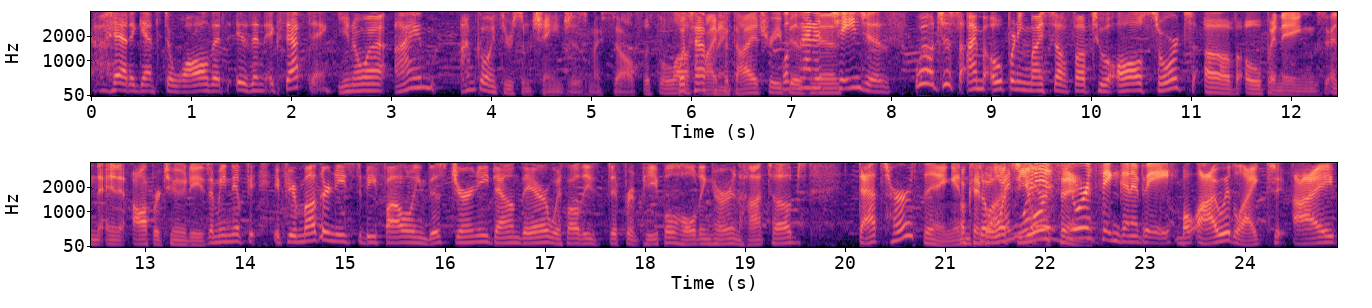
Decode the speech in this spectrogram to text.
head against a wall that isn't accepting. You know what? I'm I'm going through some changes myself with the loss What's of my happening? podiatry What business. kind of changes? Well, just I'm opening myself up to all sorts of openings and, and opportunities. I mean, if if your mother needs to be following this journey down there with all these different people holding her in hot tubs, that's her thing. And Okay, so but what's need- What your is thing? your thing going to be? Well, I would like to. I.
